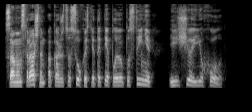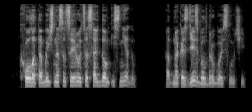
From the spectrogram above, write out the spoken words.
Самым страшным окажется сухость этой пепловой пустыни и еще ее холод. Холод обычно ассоциируется со льдом и снегом. Однако здесь был другой случай.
